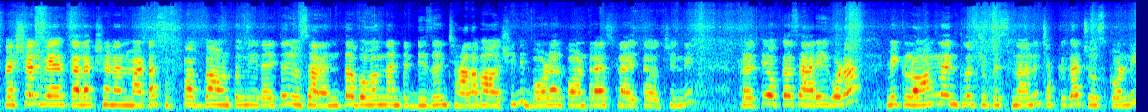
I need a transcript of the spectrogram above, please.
స్పెషల్ వేర్ కలెక్షన్ అనమాట సూపర్గా ఉంటుంది. ఇదైతే చూసారు ఎంత బాగుందంటే డిజైన్ చాలా బాగా వచ్చింది. బోర్డర్ కాంట్రాస్ట్లో అయితే వచ్చింది. ప్రతి ఒక్క శారీ కూడా మీకు లాంగ్ లెంత్లో చూపిస్తున్నాను. చక్కగా చూసుకోండి.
